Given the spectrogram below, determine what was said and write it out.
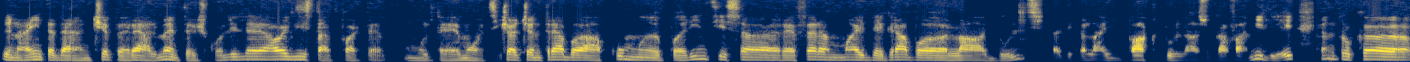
înainte de a începe realmente școlile, au existat foarte multe emoții. Ceea ce întreabă acum uh, părinții se referă mai degrabă la adulți, adică la impactul asupra familiei, pentru că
